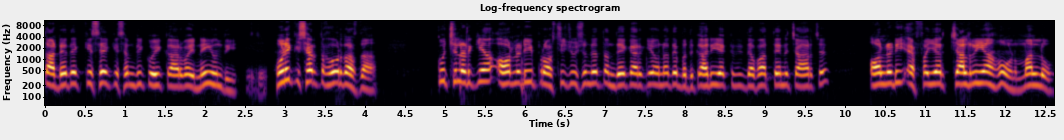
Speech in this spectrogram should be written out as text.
ਤੁਹਾਡੇ ਤੇ ਕਿਸੇ ਕਿਸਮ ਦੀ ਕੋਈ ਕਾਰਵਾਈ ਨਹੀਂ ਹੁੰਦੀ। ਹੁਣ ਇੱਕ ਸ਼ਰਤ ਹੋਰ ਦੱਸਦਾ ਕੁਝ ਲੜਕੀਆਂ ਆਲਰੇਡੀ ਪ੍ਰੋਸਟੀਟਿਊਸ਼ਨ ਦੇ ਧੰਦੇ ਕਰਕੇ ਉਹਨਾਂ ਤੇ ਬਦਕਾਰੀ ਐਕਟ ਦੀ ਦਫਾ 3 4 ਚ ਆਲਰੇਡੀ ਐਫ ਆਈ ਆਰ ਚੱਲ ਰਹੀਆਂ ਹੋਣ ਮੰਨ ਲਓ।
